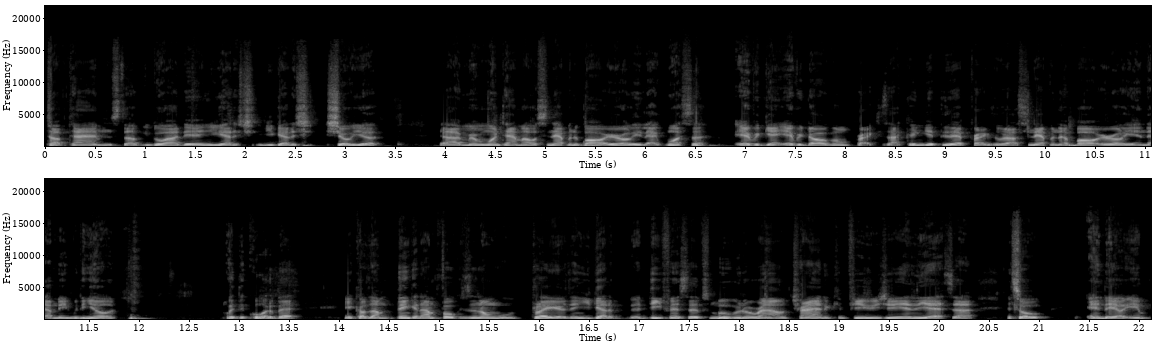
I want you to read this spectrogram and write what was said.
tough times and stuff. You go out there and you gotta, you gotta show your, I remember one time I was snapping the ball early, like once a, every game, every doggone practice. I couldn't get through that practice without snapping that ball early. And I mean, you know, with the quarterback, because I'm thinking I'm focusing on players, and you got a, a, defense that's moving around trying to confuse you. And yes, uh, and so and they're in,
